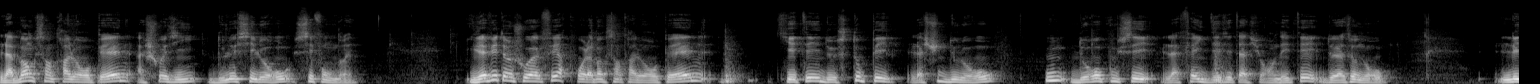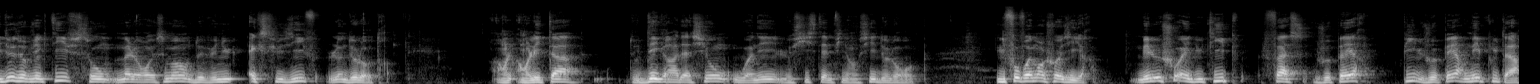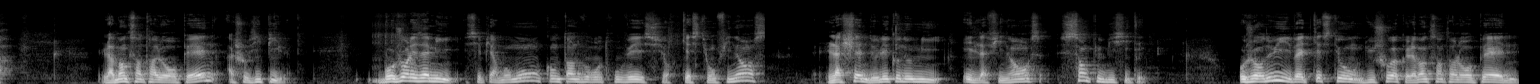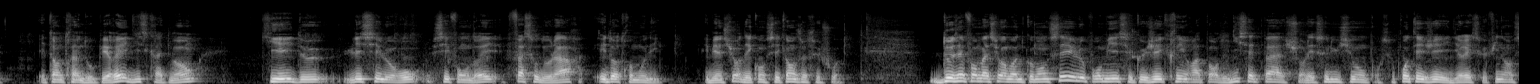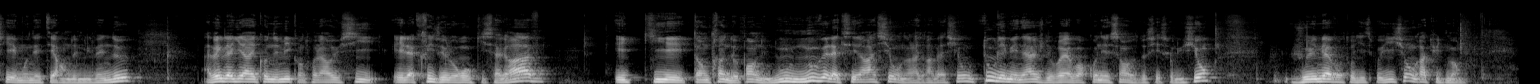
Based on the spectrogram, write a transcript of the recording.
la Banque Centrale Européenne a choisi de laisser l'euro s'effondrer. Il y avait un choix à faire pour la Banque Centrale Européenne qui était de stopper la chute de l'euro ou de repousser la faillite des États surendettés de la zone euro. Les deux objectifs sont malheureusement devenus exclusifs l'un de l'autre, en, l'état de dégradation où en est le système financier de l'Europe. Il faut vraiment choisir, mais le choix est du type face je perds, pile je perds, mais plus tard. La Banque Centrale Européenne a choisi pile. Bonjour les amis, c'est Pierre Maumont, content de vous retrouver sur Question Finance, la chaîne de l'économie et de la finance sans publicité. Aujourd'hui, il va être question du choix que la Banque Centrale Européenne est en train d'opérer discrètement, qui est de laisser l'euro s'effondrer face au dollar et d'autres monnaies. Et bien sûr, des conséquences de ce choix. Deux informations avant de commencer. Le premier, c'est que j'ai écrit un rapport de 17 pages sur les solutions pour se protéger des risques financiers et monétaires en 2022. Avec la guerre économique entre la Russie et la crise de l'euro qui s'aggrave, et qui est en train de prendre une nouvelle accélération dans l'aggravation, tous les ménages devraient avoir connaissance de ces solutions. Je les mets à votre disposition gratuitement.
